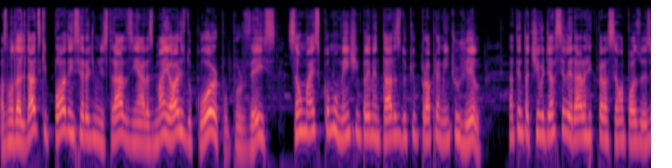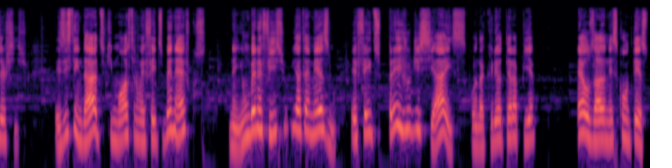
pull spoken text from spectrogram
As modalidades que podem ser administradas em áreas maiores do corpo, por vez, são mais comumente implementadas do que o propriamente o gelo, na tentativa de acelerar a recuperação após o exercício. Existem dados que mostram efeitos benéficos, nenhum benefício e até mesmo efeitos prejudiciais quando a crioterapia é usada nesse contexto,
